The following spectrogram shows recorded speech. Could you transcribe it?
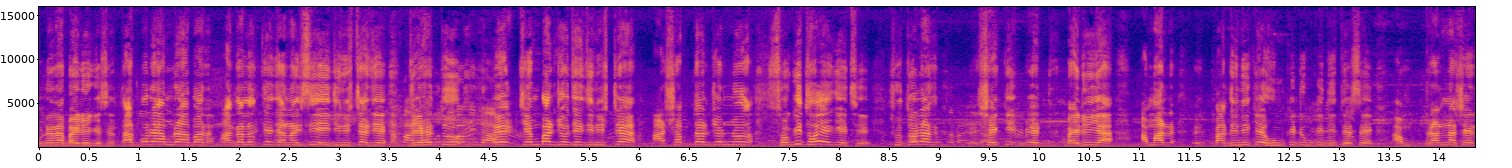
ওনারা বাইরে গেছে। তারপরে আমরা আবার আদালতকে জানাইছি এই জিনিসটা যে, যেহেতু চেম্বার জজ জিনিসটা আট সপ্তাহের জন্য স্থগিত হয়ে গেছে, সুতরাং সে কি বাইরেইয়া আমার বাদিনীকে হুমকি টুমকি দিতেছে প্রাণনাশের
